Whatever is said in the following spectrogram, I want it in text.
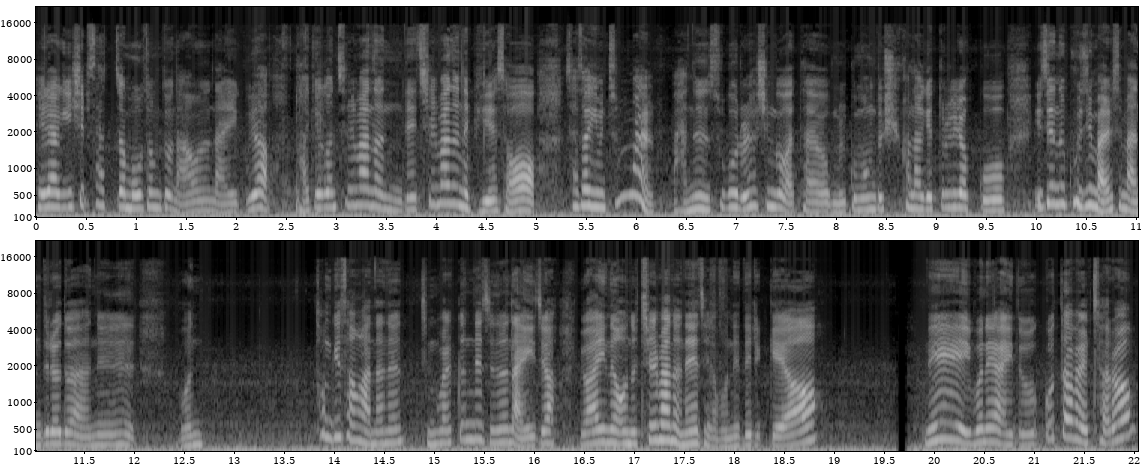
대략 24.5 정도 나오는 아이고요. 가격은 7만원인데 7만원에 비해서 사장님이 정말 많은 수고를 하신 것 같아요. 물구멍도 시원하게 뚫렸고 이제는 굳이 말씀 안 드려도 아는 원 통기성 하나는 정말 끝내주는 아이죠. 이 아이는 오늘 7만원에 제가 보내드릴게요. 네 이번에 아이도 꽃다발처럼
